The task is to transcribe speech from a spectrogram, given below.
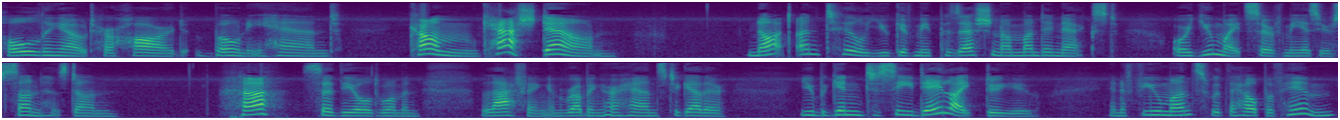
holding out her hard, bony hand. "Come, cash down." "Not until you give me possession on Monday next, or you might serve me as your son has done." "Ha!" said the old woman, laughing and rubbing her hands together, "you begin to see daylight, do you? In a few months, with the help of him,"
